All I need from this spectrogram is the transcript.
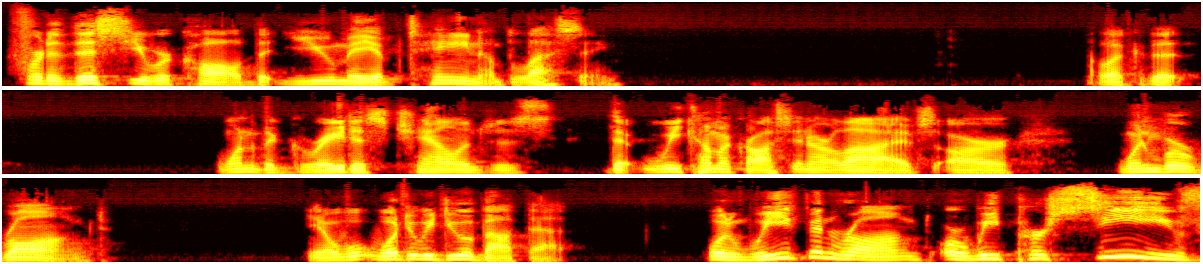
For to this you were called, that you may obtain a blessing. Look, that one of the greatest challenges that we come across in our lives are when we're wronged. You know, what, what do we do about that? When we've been wronged or we perceive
